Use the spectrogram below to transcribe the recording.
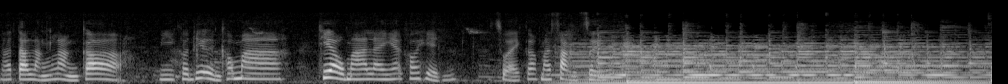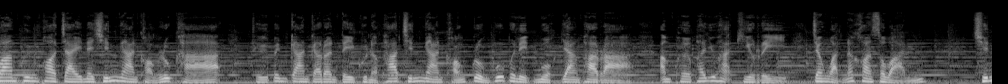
แล้วตอนหลังๆก็มีคนที่อื่นเข้ามาเที่ยวมาอะไรเงี้ยเขาเห็นสวยก็มาสั่งซื้อ ความพึงพอใจในชิ้นงานของลูกค้า ถือเป็นการการันตีคุณภาพชิ้นงานของกลุ่มผู้ผลิตหมวกยางพารา อำเภอพยุหคีรี จังหวัดนครสวรรค์ ชิ้น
